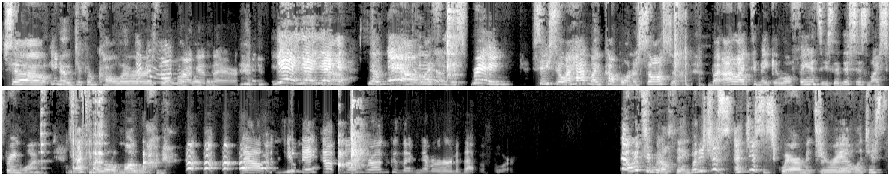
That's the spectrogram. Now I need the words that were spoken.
So you know, different colors. A mug rug in there. Yeah, yeah, yeah, yeah. So now, like Yeah. for the spring, see, so I have my cup on a saucer, but I like to make it a little fancy. So this is my spring one. That's my little mug rug. Now, did you make up mug rug? Because I've never heard of that before. No, it's a real thing, but it's just it's just a square material. It's just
